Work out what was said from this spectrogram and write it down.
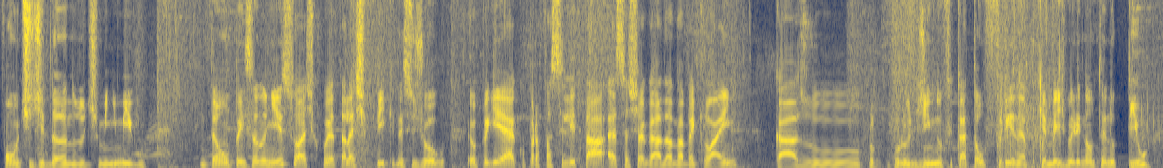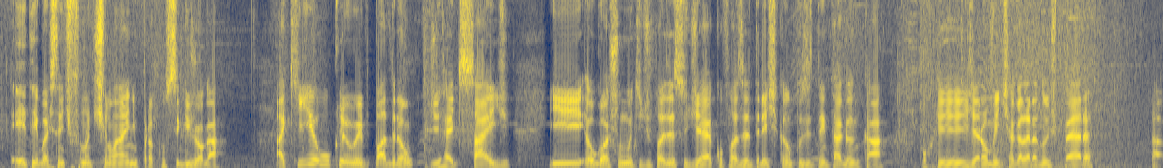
fonte de dano do time inimigo. Então, pensando nisso, acho que foi até last pick nesse jogo, eu peguei Echo para facilitar essa chegada na backline Caso pro, pro Jin não ficar tão free, né? Porque mesmo ele não tendo peel, ele tem bastante frontline para conseguir jogar. Aqui é o Clear Wave padrão, de headside, e eu gosto muito de fazer isso de echo, fazer três campos e tentar gankar, porque geralmente a galera não espera, tá?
